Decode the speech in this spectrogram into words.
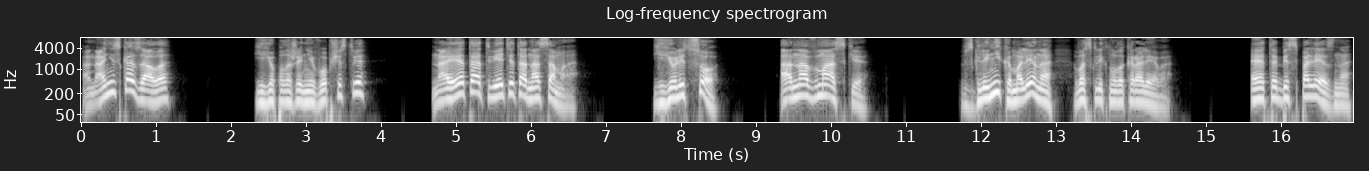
Она не сказала. Ее положение в обществе? На это ответит она сама. Ее лицо? Она в маске. «Взгляни-ка, Малена!» — воскликнула королева. «Это бесполезно»,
